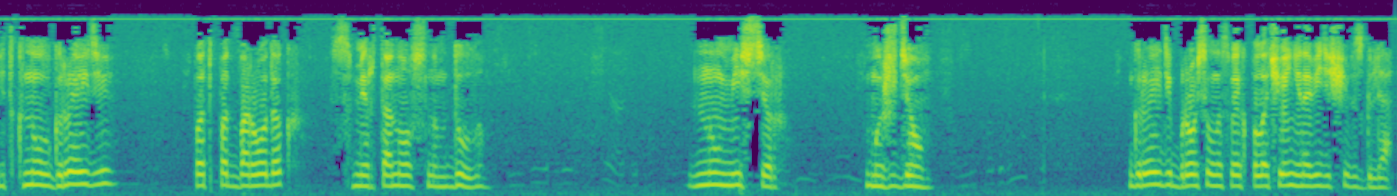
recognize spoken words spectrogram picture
и ткнул Грейди под подбородок смертоносным дулом. «Ну, мистер, мы ждем». Грейди бросил на своих палачей ненавидящий взгляд.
